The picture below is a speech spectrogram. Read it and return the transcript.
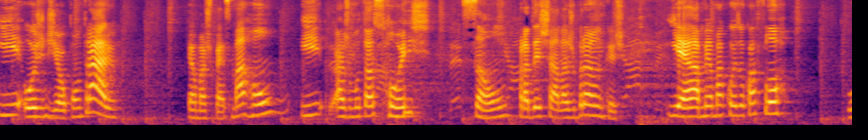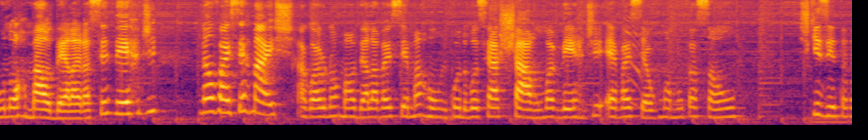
e hoje em dia é o contrário. É uma espécie marrom e as mutações são para deixá-las brancas. E é a mesma coisa com a flor. O normal dela era ser verde, não vai ser mais. Agora o normal dela vai ser marrom. E quando você achar uma verde, é, vai ser alguma mutação esquisita.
